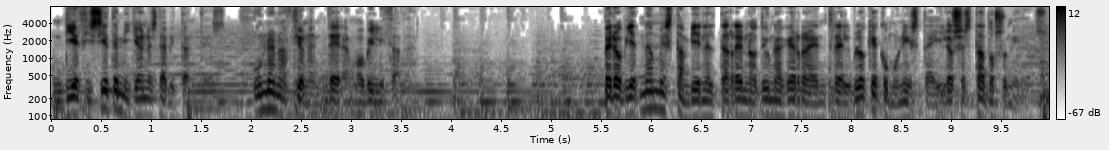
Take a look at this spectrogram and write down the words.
17 millones de habitantes, una nación entera movilizada. Pero Vietnam es también el terreno de una guerra entre el bloque comunista y los Estados Unidos.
